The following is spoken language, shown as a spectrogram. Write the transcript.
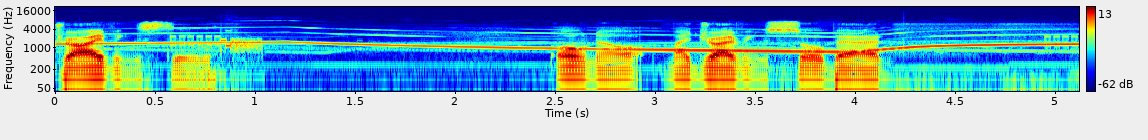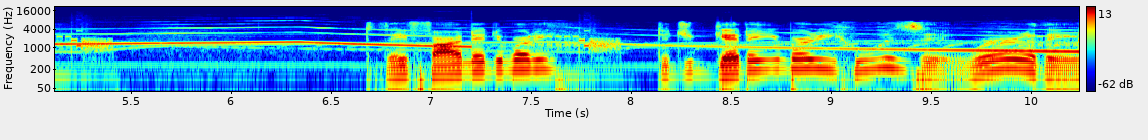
driving still? Oh no, my driving's so bad. Did they find anybody? Did you get anybody? Who is it? Where are they?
